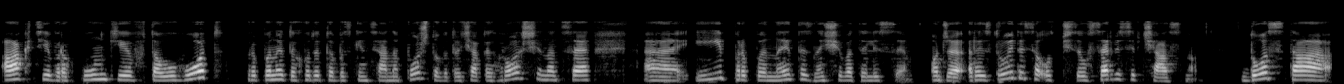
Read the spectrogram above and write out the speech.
актів, рахунків та угод припинити ходити без кінця на пошту, витрачати гроші на це е, і припинити знищувати ліси. Отже, реєструйтеся у сервісі вчасно. До 100 е,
